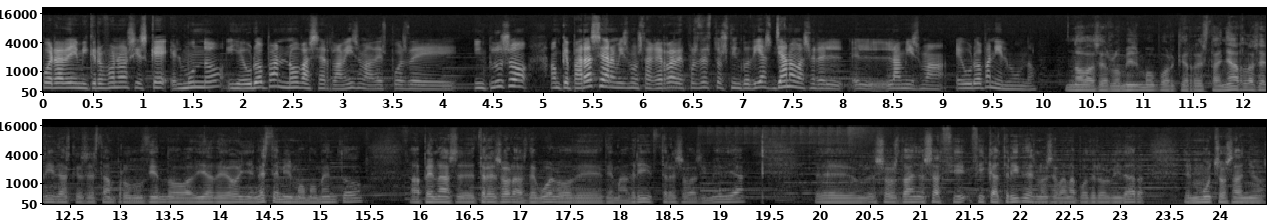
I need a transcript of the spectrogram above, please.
fuera de micrófonos y es que el mundo y Europa no va a ser la misma después de... Incluso, aunque parase ahora mismo esta guerra, después de estos cinco días, ya no va a ser la misma Europa ni el mundo. No va a ser lo mismo porque restañar las heridas que se están produciendo a día de hoy, en este mismo momento, apenas eh, tres horas de vuelo de, de Madrid, tres horas y media, eh, esos daños, esas cicatrices no se van a poder olvidar en muchos años.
